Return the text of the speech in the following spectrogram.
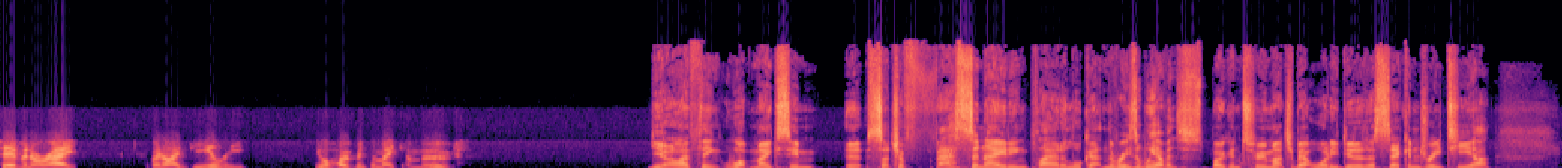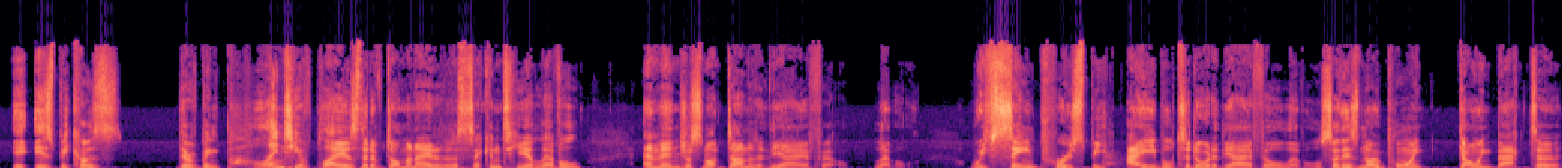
seven or eight, when ideally you're hoping to make a move. Yeah, I think what makes him uh, such a fascinating player to look at, and the reason we haven't spoken too much about what he did at a secondary tier is because there have been plenty of players that have dominated at a second tier level and then just not done it at the AFL level. We've seen Preuss be able to do it at the AFL level, so there's no point going back to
